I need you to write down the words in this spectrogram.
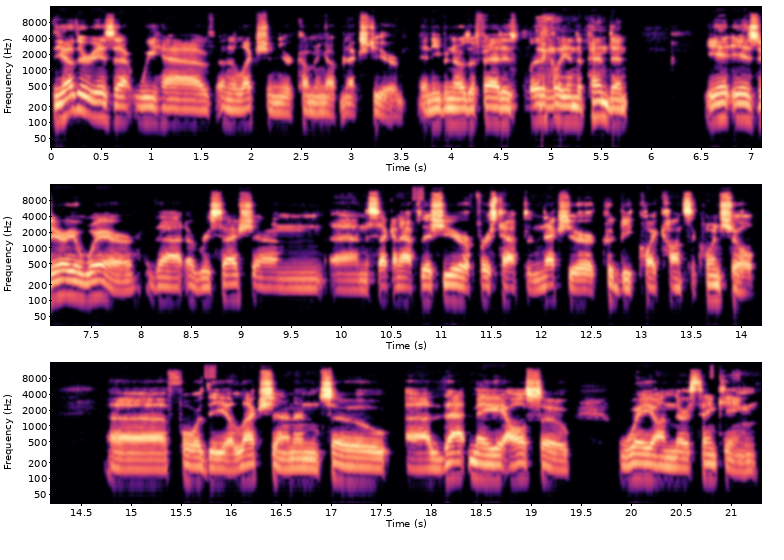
The other is that we have an election year coming up next year. And even though the Fed is politically mm-hmm. independent, it is very aware that a recession in the second half of this year or first half of next year could be quite consequential uh, for the election. And so uh, that may also weigh on their thinking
